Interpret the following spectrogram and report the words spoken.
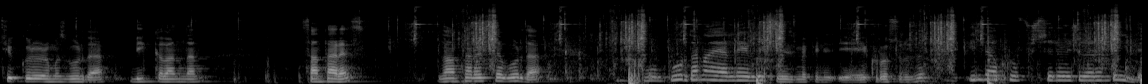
Türk gururumuz burada. Big Clan'dan Santares. Santares de burada. Bu, buradan ayarlayabilirsiniz map'ini, e, cross'unuzu. İlla profesyonel oyuncuların değil de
